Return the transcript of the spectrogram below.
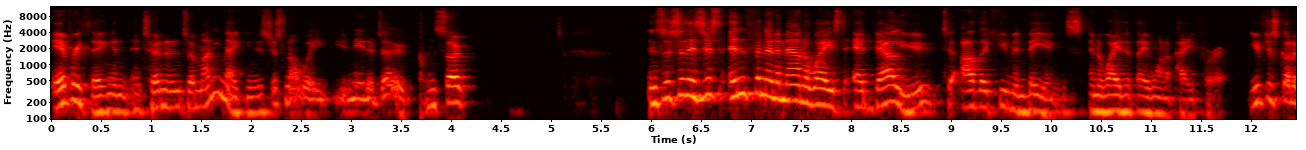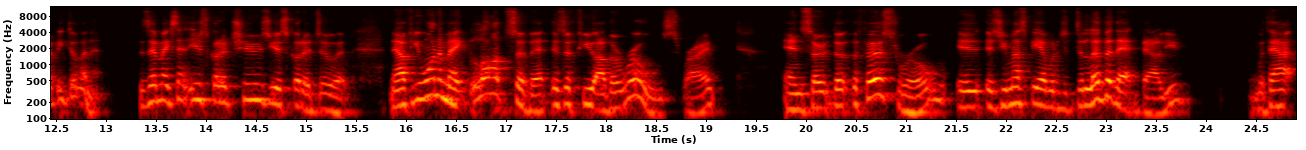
everything and, and turn it into a money making. It's just not what you need to do. And so, and so, so there's just infinite amount of ways to add value to other human beings in a way that they want to pay for it. You've just got to be doing it. Does that make sense? You just got to choose, you just got to do it. Now, if you want to make lots of it, there's a few other rules, right? And so the, the first rule is, is you must be able to deliver that value without,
